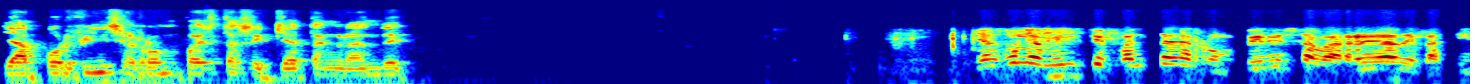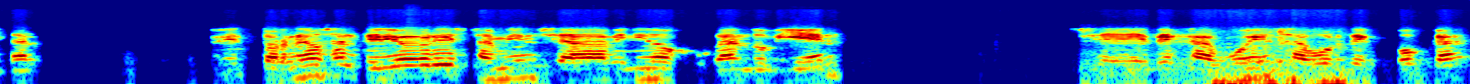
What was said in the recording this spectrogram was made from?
ya por fin se rompa esta sequía tan grande. Ya solamente falta romper esa barrera de la final. En torneos anteriores también se ha venido jugando bien, se deja buen sabor de coca.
